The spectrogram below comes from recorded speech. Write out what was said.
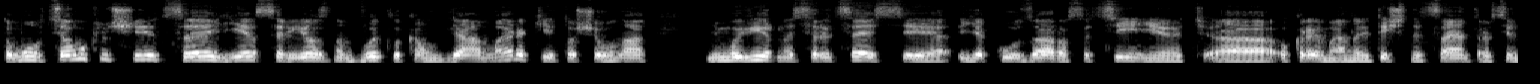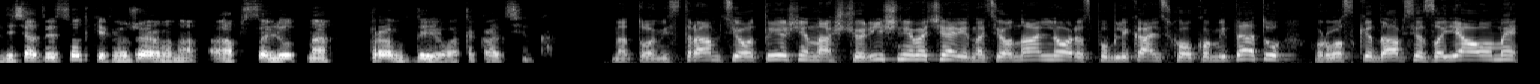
Тому в цьому ключі це є серйозним викликом для Америки, то що вона ймовірність рецесії, яку зараз оцінюють е, окремі аналітичні центри в 70%, я вважаю, вона абсолютно правдива така оцінка. Натомість Трамп цього тижня на щорічній вечері Національного республіканського комітету розкидався заявами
